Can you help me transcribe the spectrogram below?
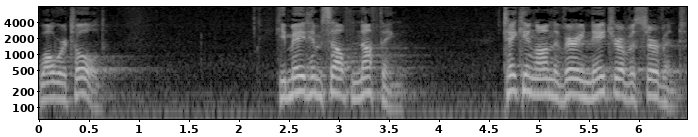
Well, we're told he made himself nothing, taking on the very nature of a servant.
